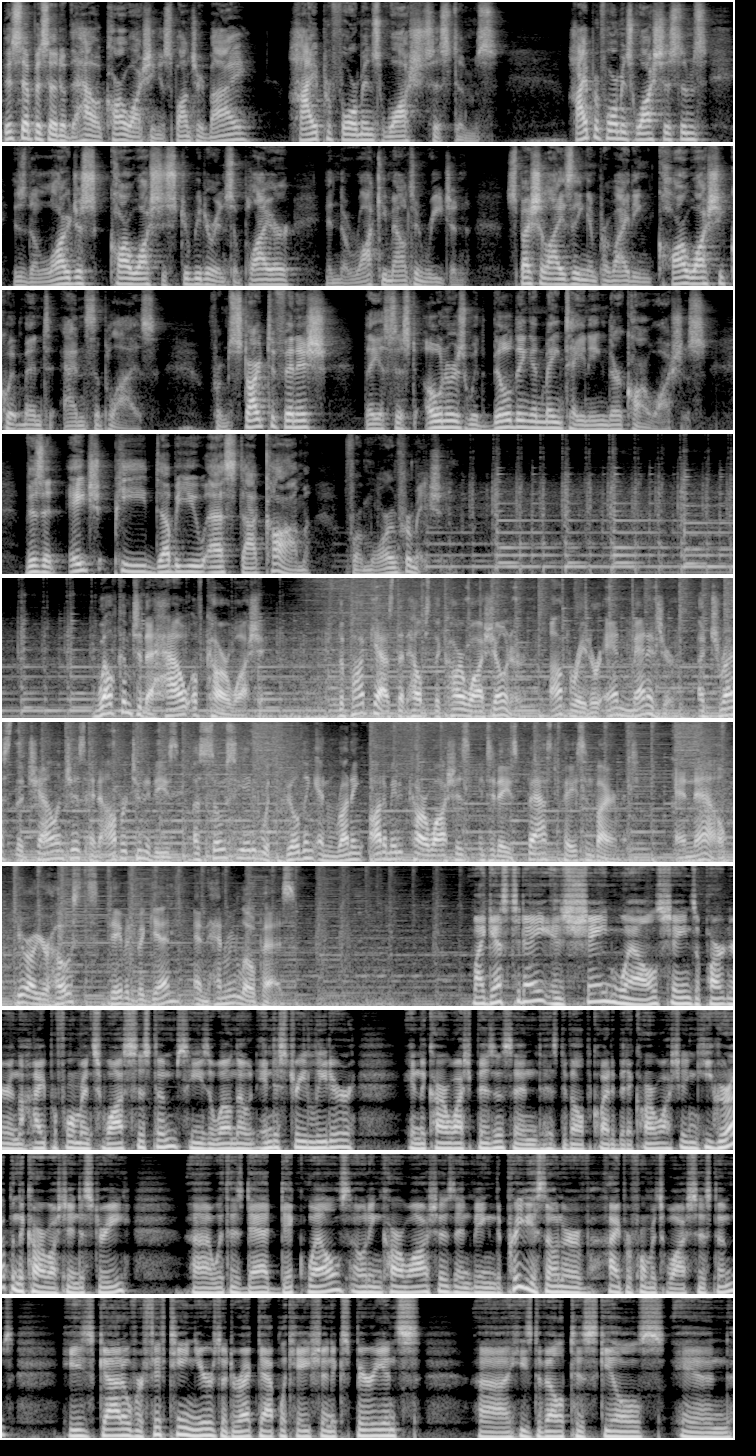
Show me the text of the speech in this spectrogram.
This episode of the How of Car Washing is sponsored by Hi-Performance Wash Systems. Hi-Performance Wash Systems is the largest car wash distributor and supplier in the Rocky Mountain region, specializing in providing car wash equipment and supplies. From start to finish, they assist owners with building and maintaining their car washes. Visit hpws.com for more information. Welcome to the How of Car Washing, the podcast that helps the car wash owner, operator, and manager address the challenges and opportunities associated with building and running automated car washes in today's fast paced environment. And now, here are your hosts, David Begin and Henry Lopez. My guest today is Shane Wells. Shane's a partner in the Hi-Performance Wash Systems. He's a well known industry leader in the car wash business and has developed quite a bit of car washing. He grew up in the car wash industry uh, with his dad, Dick Wells, owning car washes and being the previous owner of Hi-Performance Wash Systems. He's got over 15 years of direct application experience. Uh, he's developed his skills in,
